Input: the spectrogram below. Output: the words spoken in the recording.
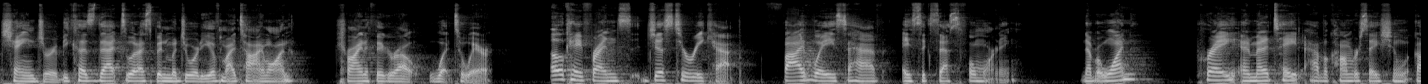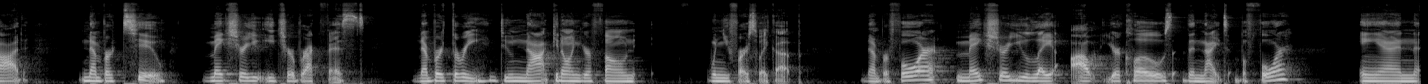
changer because that's what I spend majority of my time on trying to figure out what to wear. Okay, friends, just to recap, five ways to have a successful morning. Number 1, pray and meditate, have a conversation with God. Number 2, make sure you eat your breakfast. Number 3, do not get on your phone when you first wake up. Number 4, make sure you lay out your clothes the night before. And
